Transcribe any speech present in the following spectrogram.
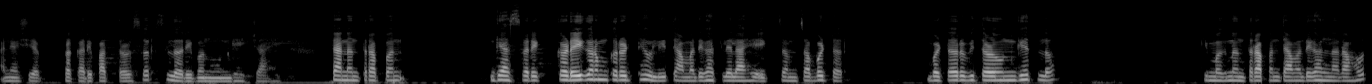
आणि अशा प्रकारे पातळसर स्लरी बनवून घ्यायची आहे. त्यानंतर आपण गॅसवर एक कढई गरम करत ठेवली. त्यामध्ये घातलेला आहे एक चमचा बटर बटर वितळवून घेतलं की मग नंतर आपण त्यामध्ये घालणार आहोत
